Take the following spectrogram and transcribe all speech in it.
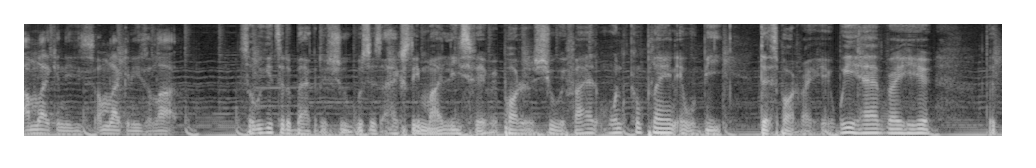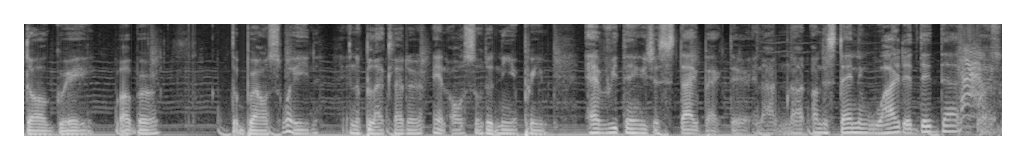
I'm liking these. I'm liking these a lot. So we get to the back of the shoe, which is actually my least favorite part of the shoe. If I had one complaint, it would be this part right here. We have right here the dark gray rubber, the brown suede, and the black leather, and also the neoprene. Everything is just stacked back there, and I'm not understanding why they did that. but-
